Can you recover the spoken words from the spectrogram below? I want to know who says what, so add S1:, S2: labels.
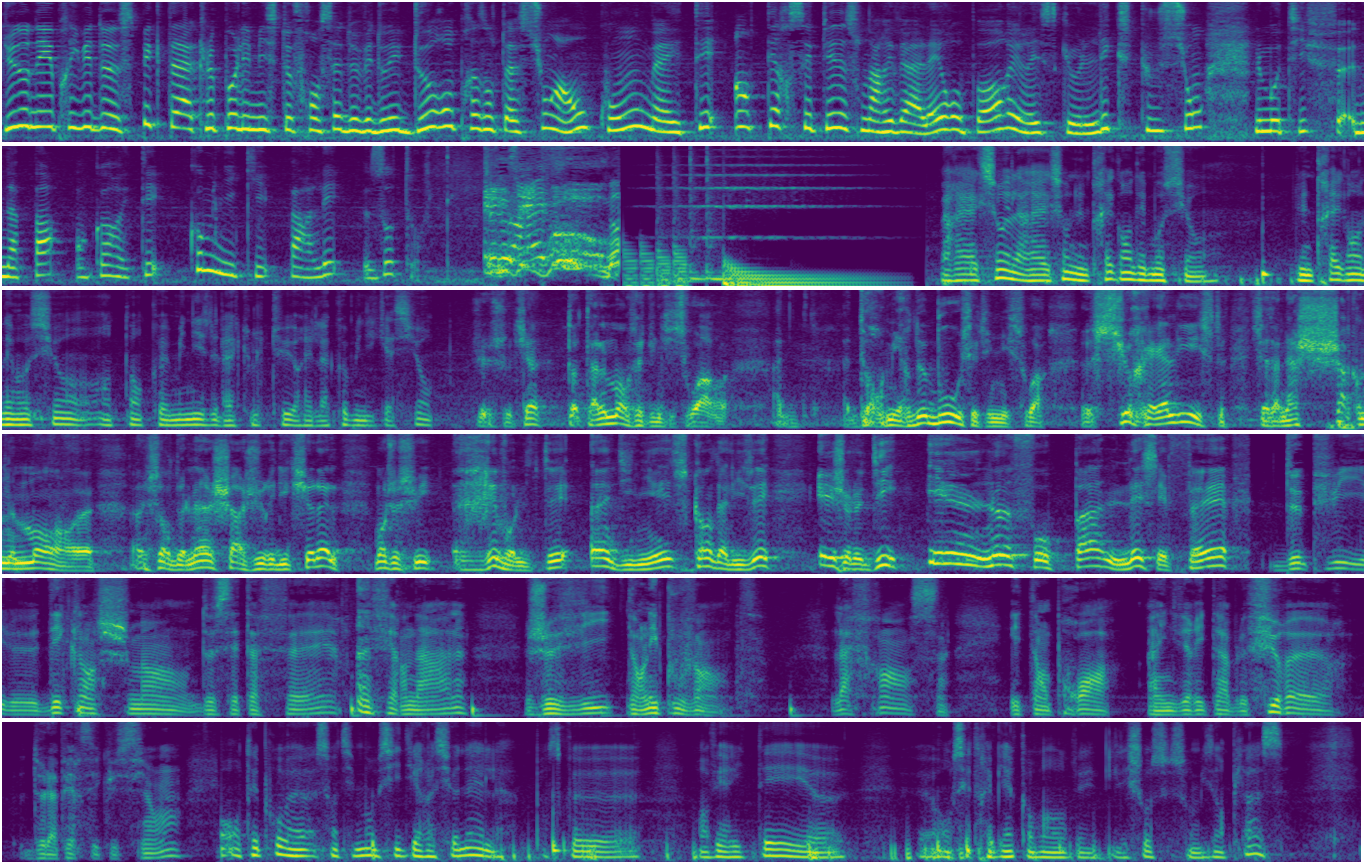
S1: Dieudonné privé de spectacle, le polémiste français devait donner deux représentations à Hong Kong, mais a été intercepté dès son arrivée à l'aéroport et risque l'expulsion. Le motif n'a pas encore été communiqué par les autorités.
S2: Ma réaction est la réaction d'une très grande émotion, d'une très grande émotion en tant que ministre de la Culture et de la Communication.
S3: Je soutiens totalement. C'est une histoire à, dormir debout. C'est une histoire euh, surréaliste. C'est un acharnement, euh, un sort de lynchage juridictionnel. Moi, je suis révolté, indigné, scandalisé. Et je le dis, il ne faut pas laisser faire.
S4: Depuis le déclenchement de cette affaire infernale, je vis dans l'épouvante. La France est en proie à une véritable fureur de la persécution.
S2: On éprouve un sentiment aussi d'irrationnel, parce que en vérité, euh, on sait très bien comment les choses se sont mises en place.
